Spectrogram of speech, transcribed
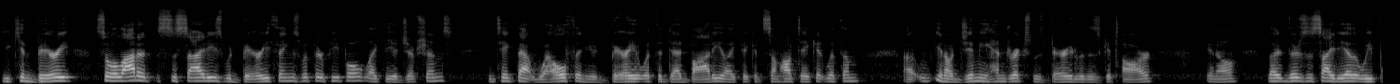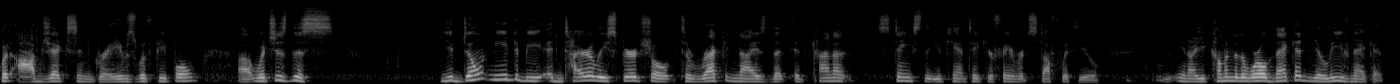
You can bury so a lot of societies would bury things with their people, like the Egyptians. You'd take that wealth and you'd bury it with the dead body, like they could somehow take it with them. Uh, you know, Jimi Hendrix was buried with his guitar. You know, there's this idea that we put objects in graves with people, uh, which is this. You don't need to be entirely spiritual to recognize that it kind of stinks that you can't take your favorite stuff with you. You know, you come into the world naked, you leave naked.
